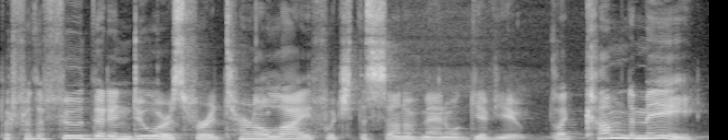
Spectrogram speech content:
but for the food that endures for eternal life, which the Son of Man will give you. Like, come to me.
